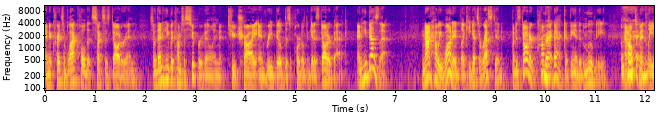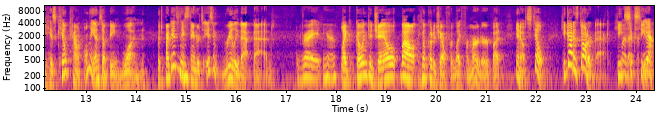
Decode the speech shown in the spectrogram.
and it creates a black hole that sucks his daughter in. So then he becomes a supervillain to try and rebuild this portal to get his daughter back, and he does that. Not how he wanted, like he gets arrested, but his daughter comes Right. back at the end of the movie, and Right. ultimately his kill count only ends up being one, which by Disney Hmm. standards isn't really that bad Right. Yeah. like going to jail well he'll go to jail for life for murder but you know still he got his daughter back he Whatever. succeeded Yeah.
